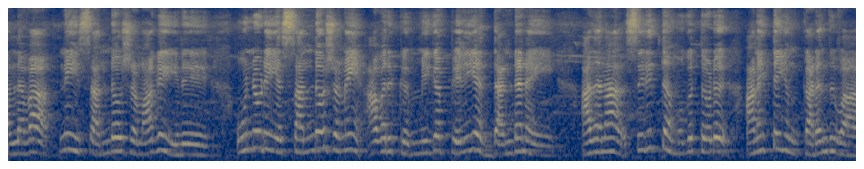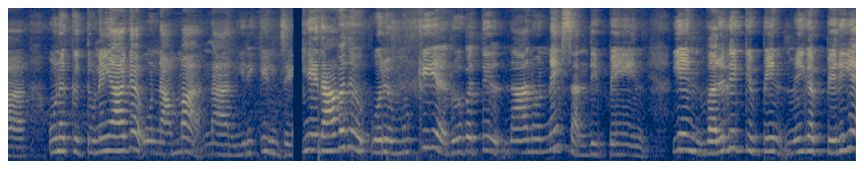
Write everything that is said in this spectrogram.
அல்லவா? நீ சந்தோஷமாக இரு. உன்னுடைய சந்தோஷமே அவருக்கு மிக பெரிய தண்டனை. அதனால் சிரித்த முகத்தோடு அனைத்தையும் கடந்து வா. உனக்கு துணையாக உன் அம்மா நான் இருக்கின்றேன். ஏதாவது ஒரு முக்கிய ரூபத்தில் நான் உன்னை சந்திப்பேன். என் வருகைக்கு பின் மிக பெரிய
